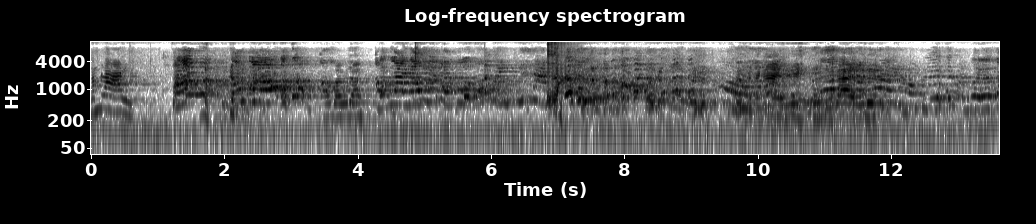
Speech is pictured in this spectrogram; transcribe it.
น้ำลายป๊าน้ำเมาน้ำลายไปยังน้ำลายน้องมาคนพูดจะง่ายเลยง่ายเลยดิเปิดต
